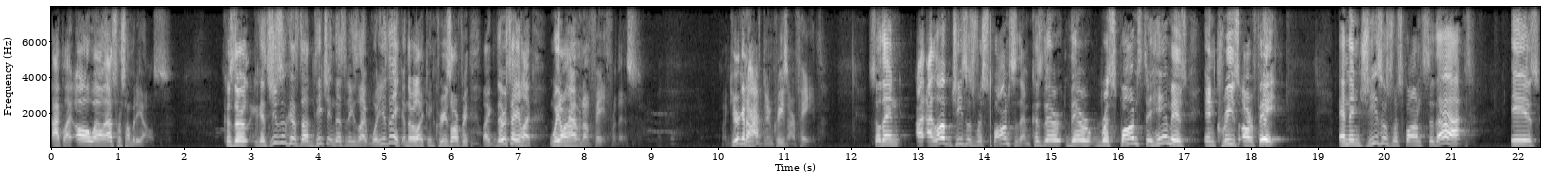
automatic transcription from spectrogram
act like, oh, well, that's for somebody else. Because they're because Jesus gets done teaching this and he's like, what do you think? And they're like, increase our faith. Like they're saying, like, we don't have enough faith for this. Like, you're to have to increase our faith. So then I, love Jesus' response to them because their, their response to him is increase our faith. And then Jesus' response to that is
